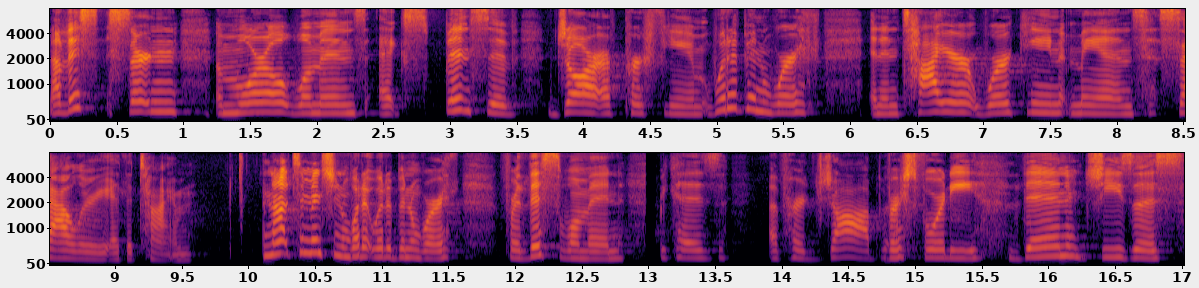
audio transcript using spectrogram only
Now, this certain immoral woman's expensive jar of perfume would have been worth an entire working man's salary at the time. Not to mention what it would have been worth for this woman because of her job. Verse 40 Then Jesus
